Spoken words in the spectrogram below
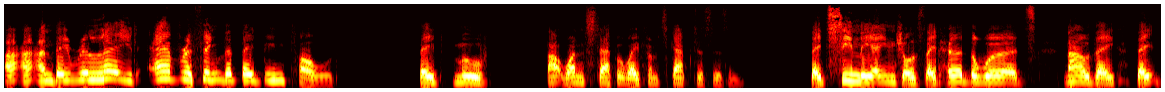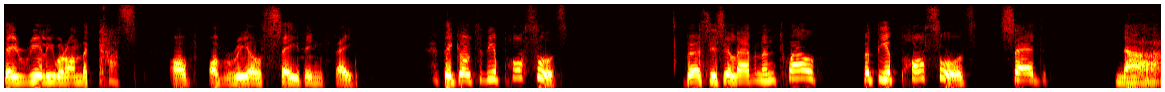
uh, and they relayed everything that they'd been told. They'd moved that one step away from skepticism. They'd seen the angels, they'd heard the words. Now they, they, they really were on the cusp of, of real saving faith. They go to the apostles, verses 11 and 12. But the apostles said, Nah,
